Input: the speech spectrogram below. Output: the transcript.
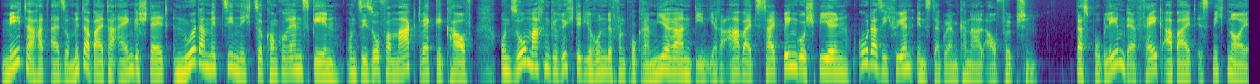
Meta hat also Mitarbeiter eingestellt, nur damit sie nicht zur Konkurrenz gehen und sie so vom Markt weggekauft. Und so machen Gerüchte die Runde von Programmierern, die in ihrer Arbeitszeit Bingo spielen oder sich für ihren Instagram-Kanal aufhübschen. Das Problem der Fake-Arbeit ist nicht neu.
